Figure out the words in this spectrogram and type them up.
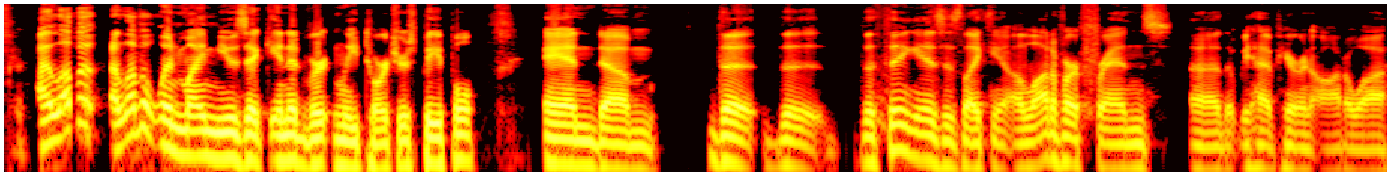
I love it. I love it when my music inadvertently tortures people, and um, the the the thing is is like you know, a lot of our friends uh, that we have here in Ottawa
